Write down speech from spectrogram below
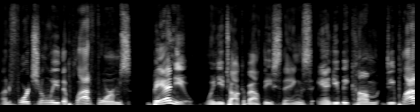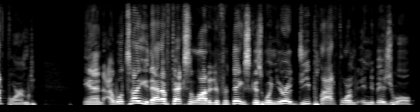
unfortunately the platforms ban you when you talk about these things and you become deplatformed and I will tell you that affects a lot of different things because when you're a deplatformed individual,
